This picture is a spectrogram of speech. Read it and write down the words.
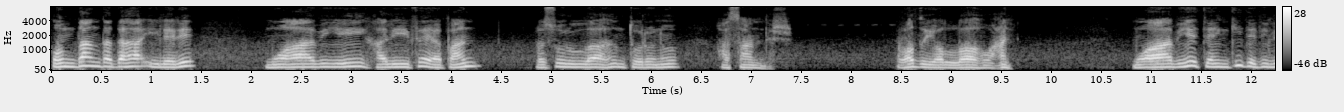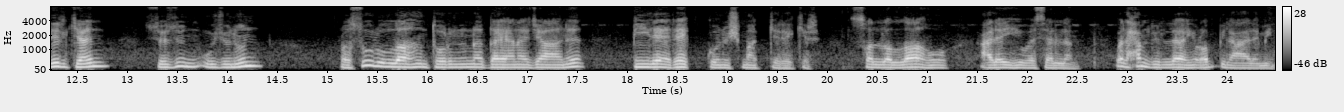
Ondan da daha ileri Muaviye'yi halife yapan Resulullah'ın torunu Hasan'dır. Radıyallahu anh. Muaviye tenkit edilirken sözün ucunun Resulullah'ın torununa dayanacağını bilerek konuşmak gerekir. Sallallahu aleyhi ve sellem. Velhamdülillahi Rabbil alemin.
